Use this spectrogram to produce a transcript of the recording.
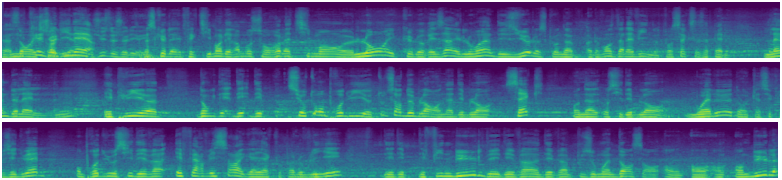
un nom extraordinaire. Joli, juste joli, Parce que effectivement, les rameaux sont relativement euh, longs et que le raisin est loin des yeux lorsqu'on avance dans la vigne. C'est pour ça que ça s'appelle l'Inde de l'aile. Mhm. Et puis, euh, donc, surtout, on produit euh, toutes sortes de blancs. On a des blancs secs, on a aussi des blancs moelleux, donc assez résiduels. On produit aussi des vins effervescents à Gaillac, il ne faut pas l'oublier. Des, fines bulles, des, vins, des vins plus ou moins denses en, en bulles.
